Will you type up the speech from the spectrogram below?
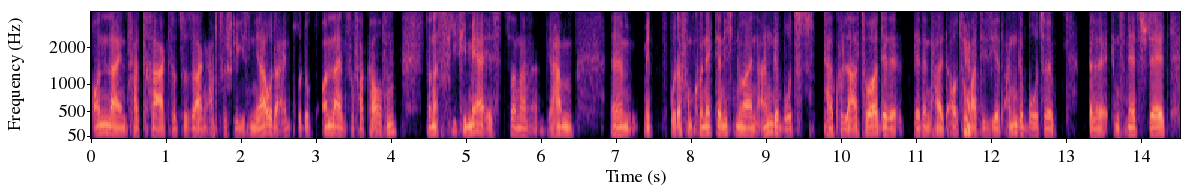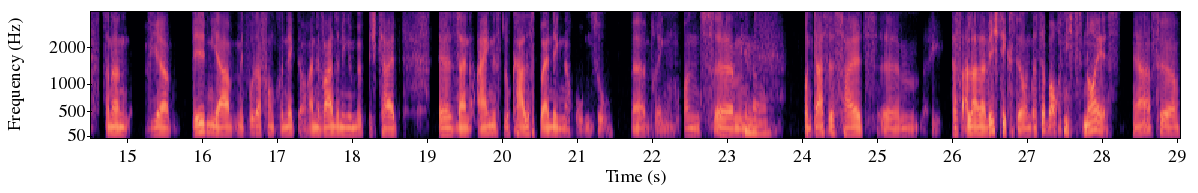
Online-Vertrag sozusagen abzuschließen, ja, oder ein Produkt online zu verkaufen, sondern es viel, viel mehr ist, sondern wir haben ähm, mit Vodafone Connect ja nicht nur einen Angebotskalkulator, der, der dann halt automatisiert ja. Angebote äh, ins Netz stellt, sondern wir bilden ja mit Vodafone Connect auch eine wahnsinnige Möglichkeit, äh, sein eigenes lokales Branding nach oben zu äh, bringen. Und ähm, genau. Und das ist halt ähm, das Allerwichtigste. Und das ist aber auch nichts Neues. Ja, für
